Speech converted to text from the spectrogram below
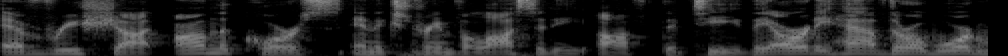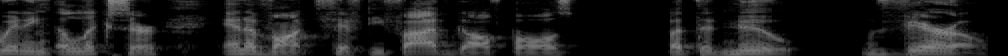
every shot on the course and extreme velocity off the tee. They already have their award winning Elixir and Avant 55 golf balls, but the new Vero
